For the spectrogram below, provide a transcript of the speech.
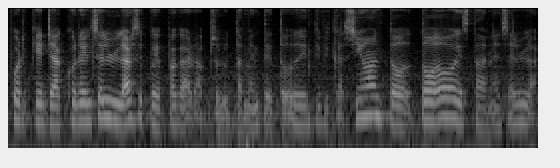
Porque ya con el celular se puede pagar absolutamente todo, identificación, todo, todo está en el celular.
